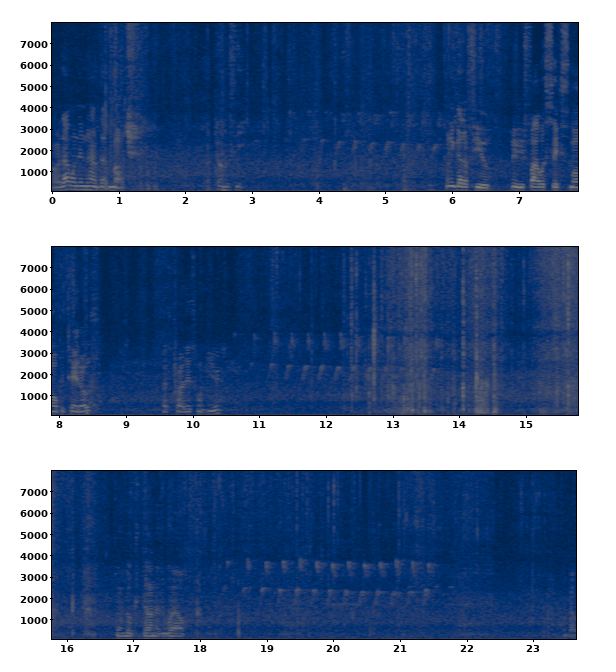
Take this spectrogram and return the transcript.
All right, that one didn't have that much. Let me see. Only got a few, maybe five or six small potatoes. Let's try this one here. Looks done as well. I got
